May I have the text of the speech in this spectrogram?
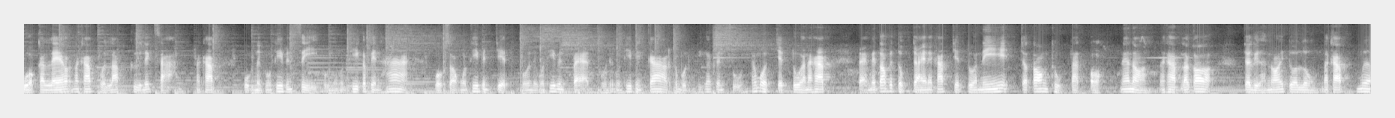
บวกกันแล้วนะครับ ผลลัพธ์คือเลข3นะครับบวก1คงที่เป็น 4 บวก1คงที่ก็เป็น 5 บวก2คงที่เป็น 7 บวก1คงที่เป็น 8 บวก1คงที่เป็น 9 แล้วก็บวก1ที่ก็เป็น 0 ทั้งหมด 7 ตัวนะครับ แต่ไม่ต้องไปตกใจนะครับ 7 ตัวนี้จะต้องถูกตัดออกแน่นอนนะครับ แล้วก็จะเหลือน้อยตัวลงนะครับ เมื่อ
